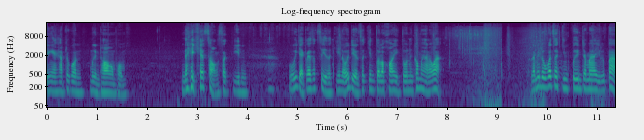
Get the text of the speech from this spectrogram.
เป็นไงครับทุกคนหมื่นทองของผม ได้แค่สองสกินอุ้ยอยากได้สักสี่สกินโอ้ยเดี๋ยวสกินตัวละครอีกตัวหนึ่งก็มาแล้วอะแล้วไม่รู้ว่าสกินปืนจะมาอยู่หรือเปล่า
